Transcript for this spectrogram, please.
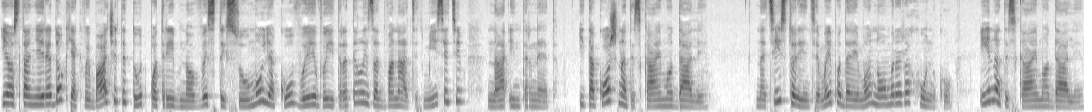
І останній рядок, як ви бачите, тут потрібно ввести суму, яку ви витратили за 12 місяців на інтернет. І також натискаємо Далі. На цій сторінці ми подаємо номер рахунку і натискаємо Далі.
